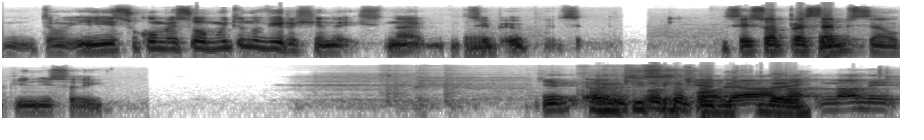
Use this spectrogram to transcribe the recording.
Então, e isso começou muito no vírus chinês, né? Você- eu- Não sei sua percepção aqui nisso aí. E, que se você for olhar, nada,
